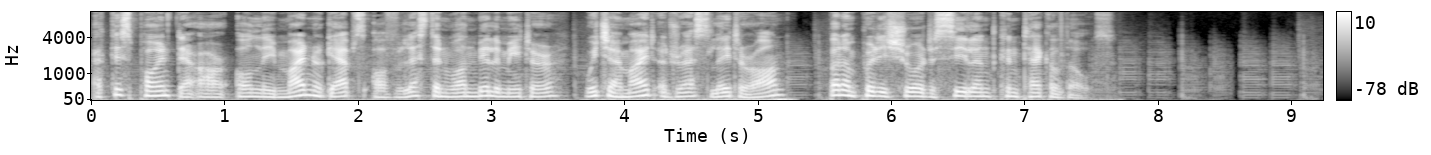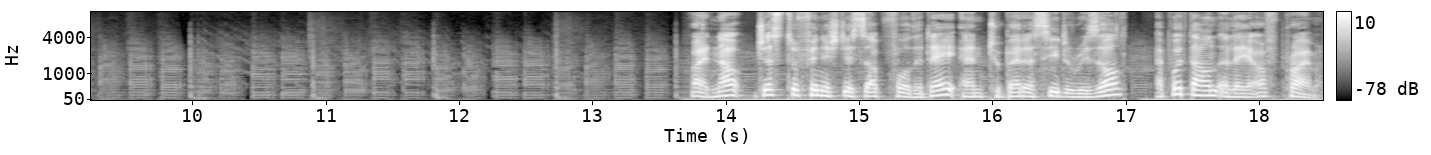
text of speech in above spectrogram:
At this point there are only minor gaps of less than 1mm, which I might address later on, but I'm pretty sure the sealant can tackle those. Right now, just to finish this up for the day and to better see the result, I put down a layer of primer.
